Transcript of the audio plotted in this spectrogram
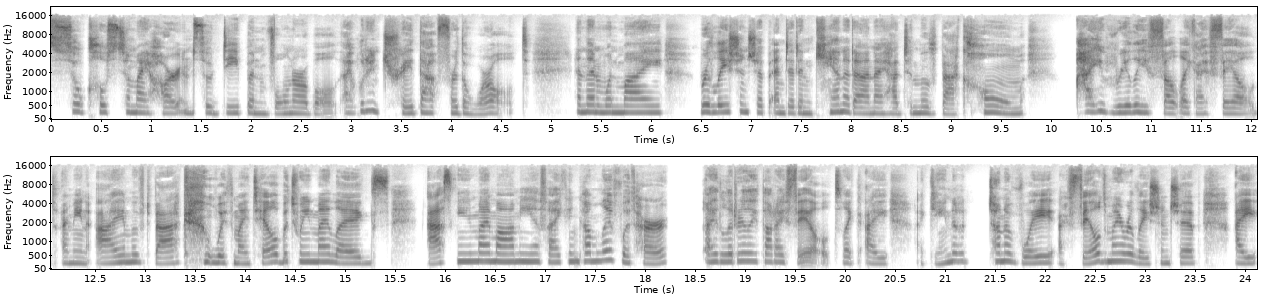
so close to my heart and so deep and vulnerable. I wouldn't trade that for the world. And then when my relationship ended in Canada and I had to move back home, I really felt like I failed. I mean, I moved back with my tail between my legs, asking my mommy if I can come live with her. I literally thought I failed. Like I I gained a ton of weight. I failed my relationship. I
